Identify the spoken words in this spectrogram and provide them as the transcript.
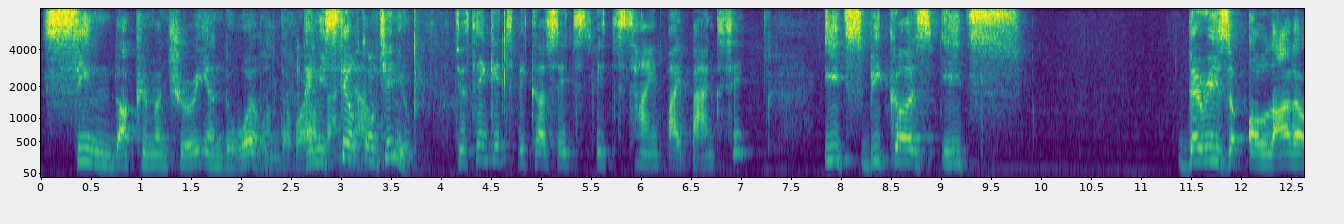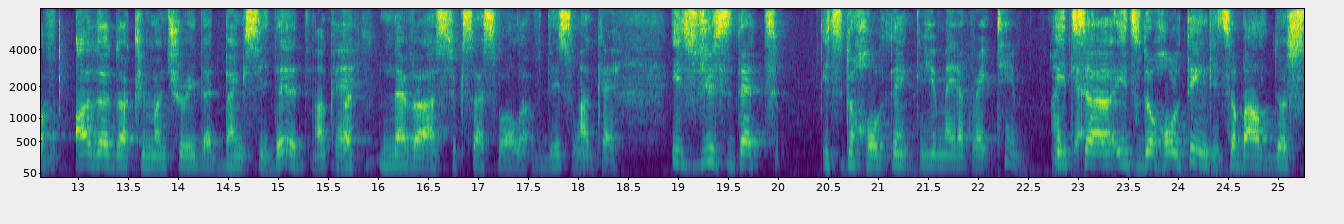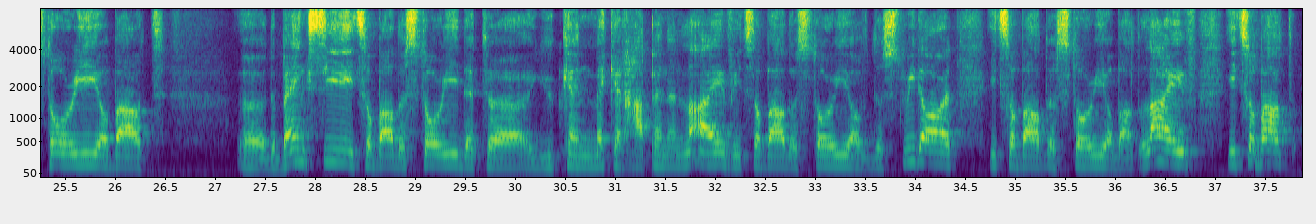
seen documentary in the world, In the world, and it still know. Do you think it's because it's it's signed by Banksy? It's because it's there is a lot of other documentary that Banksy did, Okay. but never as successful as this one. Okay. It's just that it's the whole thing. You made a great team. I It's uh, it's the whole thing. It's about the story about uh, the Banksy. It's about the story that uh, you can make it happen in life. It's about the story of the street art. It's about the story about life. It's about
